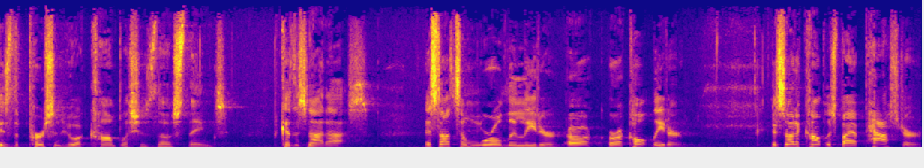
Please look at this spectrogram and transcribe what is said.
is the person who accomplishes those things because it's not us. It's not some worldly leader or, or a cult leader. It's not accomplished by a pastor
